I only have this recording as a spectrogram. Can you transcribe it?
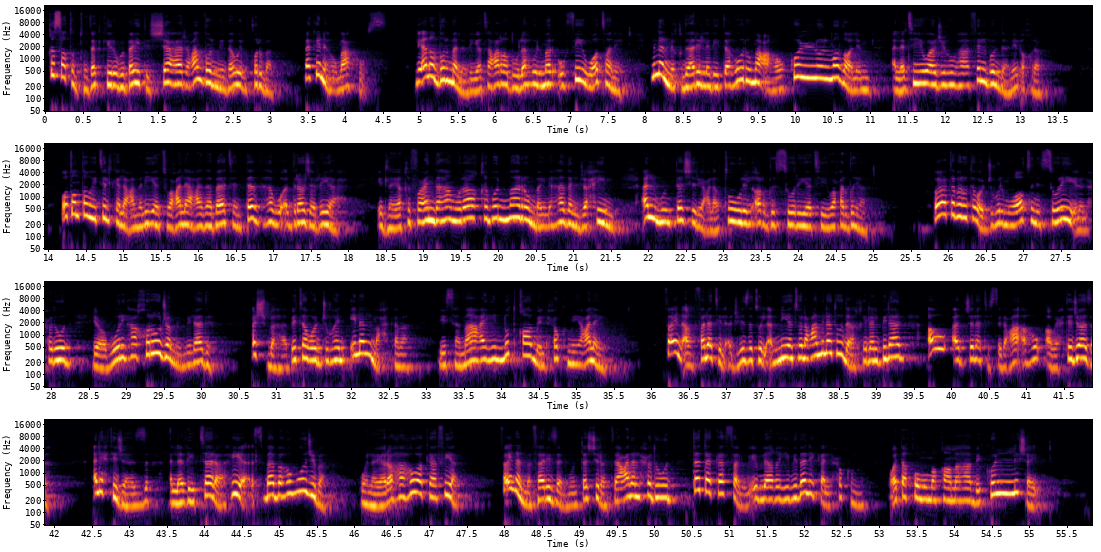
قصة تذكر ببيت الشعر عن ظلم ذوي القربى لكنه معكوس لأن الظلم الذي يتعرض له المرء في وطنه من المقدار الذي تهور معه كل المظالم التي يواجهها في البلدان الأخرى. وتنطوي تلك العملية على عذبات تذهب أدراج الرياح إذ لا يقف عندها مراقب مار بين هذا الجحيم المنتشر على طول الأرض السورية وعرضها. ويعتبر توجه المواطن السوري إلى الحدود لعبورها خروجا من بلاده. أشبه بتوجه إلى المحكمة لسماعه النطق بالحكم عليه. فإن أغفلت الأجهزة الأمنية العاملة داخل البلاد أو أجلت استدعاءه أو احتجازه. الاحتجاز الذي ترى هي أسبابه موجبة ولا يراها هو كافية فإن المفارز المنتشرة على الحدود تتكفل بإبلاغه بذلك الحكم وتقوم مقامها بكل شيء.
